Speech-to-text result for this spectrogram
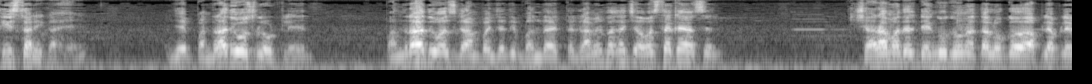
तीस तारीख आहे. म्हणजे पंधरा दिवस लोटले. पंधरा दिवस ग्रामपंचायती बंद आहेत. तर ग्रामीण भागाची अवस्था काय असेल? शहरामध्ये डेंग्यू घेऊन आता लोक आपले आपले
